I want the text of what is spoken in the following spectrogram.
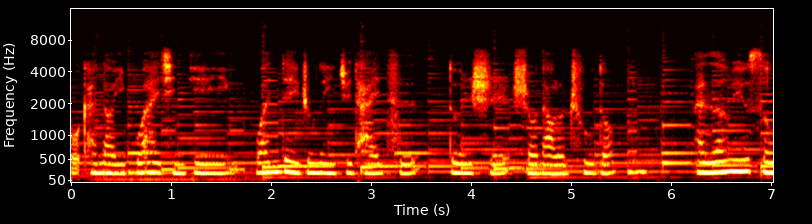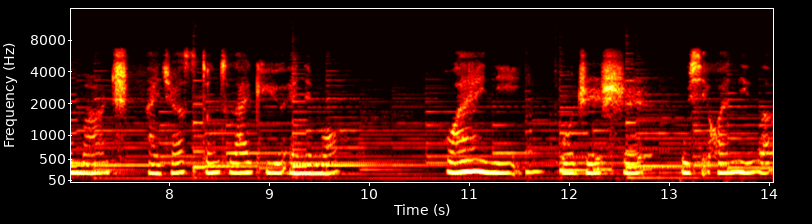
我看到一部爱情电影《One Day》中的一句台词，顿时受到了触动：“I love you so much, I just don't like you anymore。”我爱你，我只是。不喜欢你了。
